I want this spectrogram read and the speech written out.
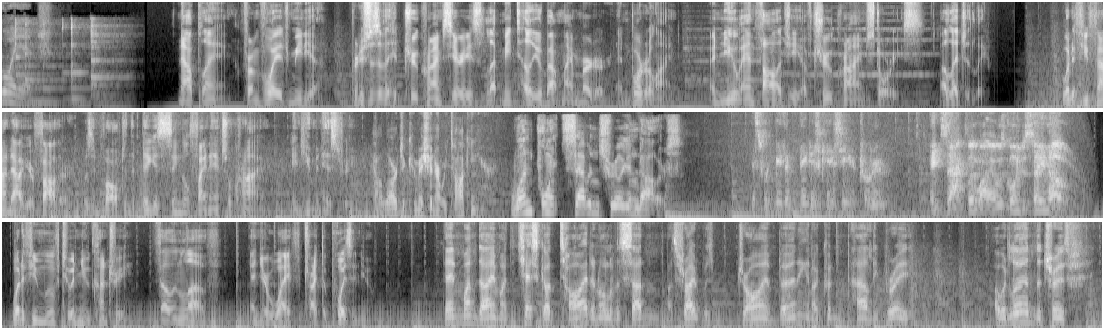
Voyage. Now playing from Voyage Media, producers of the hit true crime series Let Me Tell You About My Murder and Borderline, a new anthology of true crime stories, allegedly. What if you found out your father was involved in the biggest single financial crime in human history? How large a commission are we talking here? $1.7 trillion. This would be the biggest case of your career. Exactly why I was going to say no. What if you moved to a new country, fell in love, and your wife tried to poison you? Then one day my chest got tight, and all of a sudden my throat was dry and burning, and I couldn't hardly breathe. I would learn the truth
